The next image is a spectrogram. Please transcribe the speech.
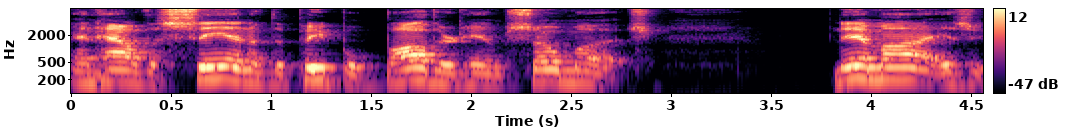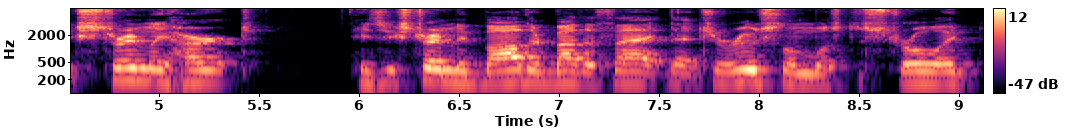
and how the sin of the people bothered him so much. Nehemiah is extremely hurt. He's extremely bothered by the fact that Jerusalem was destroyed,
